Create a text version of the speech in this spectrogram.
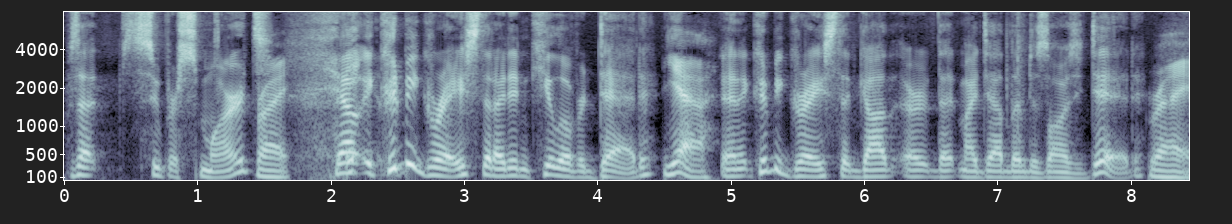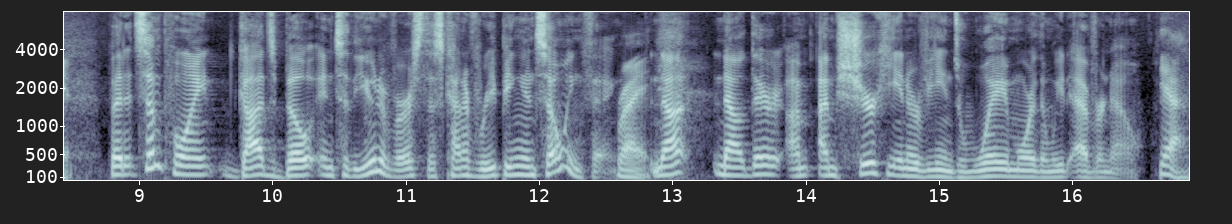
was that super smart? Right. Now, it, could be grace that I didn't keel over dead. yeah And it could be grace that God, or that my dad lived as long as he did. right But at some point, God's built into the universe this kind of reaping and sowing thing. Right. Not now. There, I'm, I'm sure He intervenes way more than we'd ever know. Yeah,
